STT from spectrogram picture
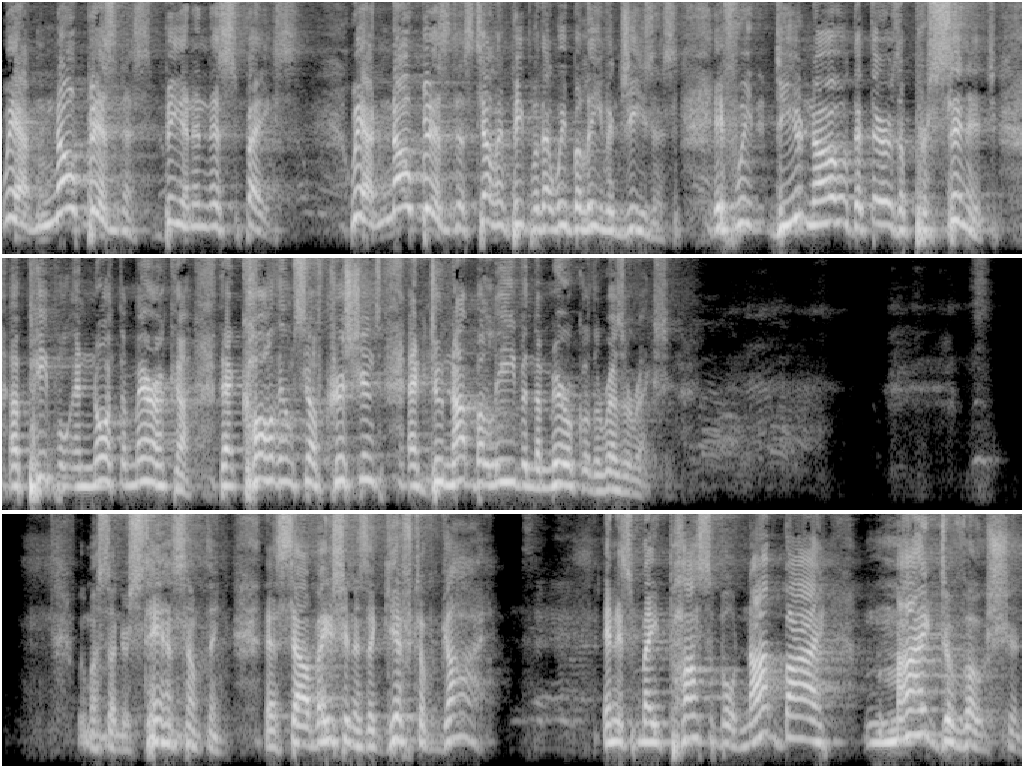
We have no business being in this space. We have no business telling people that we believe in Jesus. If we do you know that there is a percentage of people in North America that call themselves Christians and do not believe in the miracle of the resurrection? We must understand something that salvation is a gift of God. And it's made possible not by my devotion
